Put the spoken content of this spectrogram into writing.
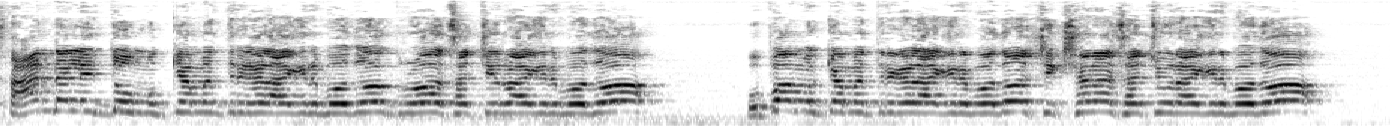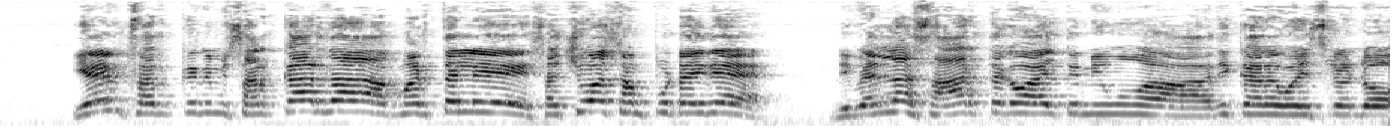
ಸ್ಥಾನದಲ್ಲಿದ್ದು ಮುಖ್ಯಮಂತ್ರಿಗಳಾಗಿರ್ಬೋದು, ಗೃಹ ಸಚಿವರಾಗಿರ್ಬೋದು, ಉಪಮುಖ್ಯಮಂತ್ರಿಗಳಾಗಿರ್ಬೋದು, ಶಿಕ್ಷಣ ಸಚಿವರಾಗಿರ್ಬೋದು. ಏನ್ ಸರ್ಕ ನಿಮ್ಮ ಸರ್ಕಾರದ ಮಟ್ಟದಲ್ಲಿ ಸಚಿವ ಸಂಪುಟ ಇದೆ, ನೀವೆಲ್ಲ ಸಾರ್ಥಕವಾಯ್ತು ನೀವು ಅಧಿಕಾರ ವಹಿಸ್ಕೊಂಡು.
